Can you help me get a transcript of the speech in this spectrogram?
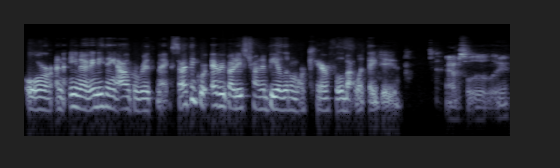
or an, you know anything algorithmic. So I think we're everybody's trying to be a little more careful about what they do. Absolutely.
